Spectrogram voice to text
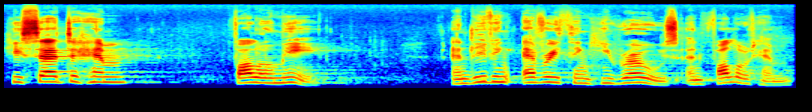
He said to him, Follow me. And leaving everything, he rose and followed him.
